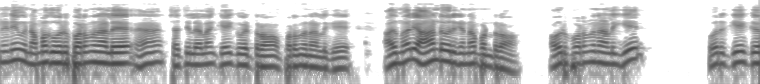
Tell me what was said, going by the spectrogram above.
நினைவு நமக்கு ஒரு பிறந்தநாள் சர்ச்சில் எல்லாம் கேக் வெட்டுறோம் பிறந்த நாளுக்கு அது மாதிரி ஆண்டவருக்கு என்ன பண்ணுறோம் அவர் பிறந்த நாளைக்கு ஒரு கேக்கோ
